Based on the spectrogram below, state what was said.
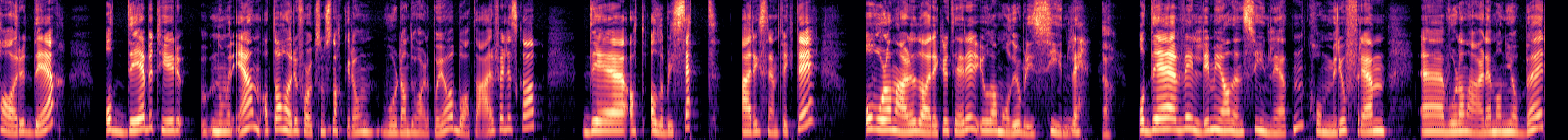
har du det. Og det betyr nummer én at da har du folk som snakker om hvordan du har det på jobb, og at det er fellesskap. Det at alle blir sett, er ekstremt viktig. Og hvordan er det du da rekrutterer? Jo, da må det jo bli synlig. Ja. Og det, veldig mye av den synligheten kommer jo frem. Eh, hvordan er det man jobber?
